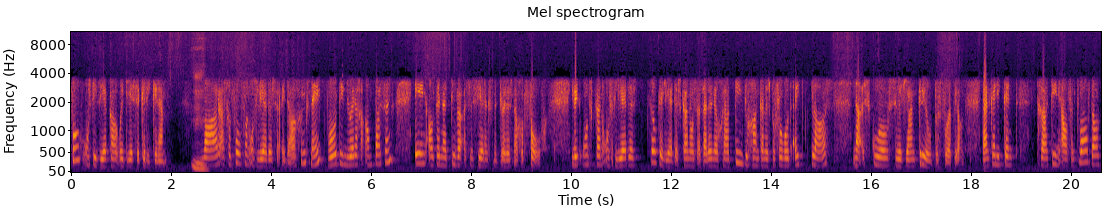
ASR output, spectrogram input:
volg ons die WKOD se kurrikulum. Hmm. Maar as gevolg van ons leerders se uitdagings, nê, nee, word die nodige aanpassings en alternatiewe assesseringsmetodes nou gevolg. Jy weet, ons kan ons leerders, sulke leerders kan ons as hulle nou graad 10 toe gaan, kan ons byvoorbeeld uitplaas na 'n skool soos Jan Kriel byvoorbeeld. Dan kan die kind graad 10, 11 en 12 dalk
